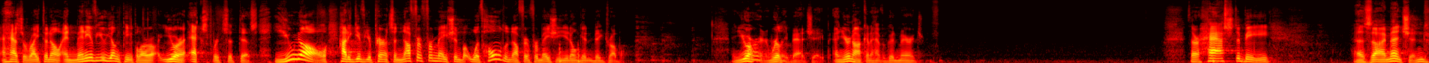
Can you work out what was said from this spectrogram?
has a right to know. And many of you young people are you are experts at this. You know how to give your parents enough information, but withhold enough information you don't get in big trouble. And you are in really bad shape, and you're not going to have a good marriage. There has to be as I mentioned,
